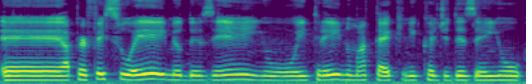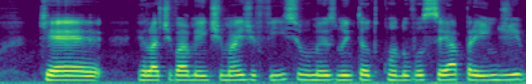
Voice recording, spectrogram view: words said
É, aperfeiçoei meu desenho, entrei numa técnica de desenho que é relativamente mais difícil, mas no entanto, quando você aprende,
